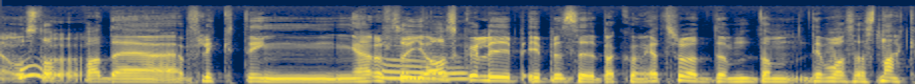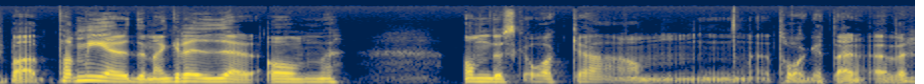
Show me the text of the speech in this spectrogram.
och stoppade flyktingar. Så jag skulle i, i princip ha kunnat, jag tror att de, de, det var så här snack bara, ta med dig dina grejer om, om du ska åka um, tåget där över.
